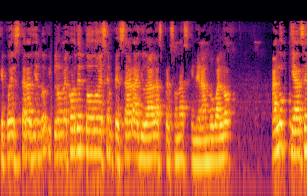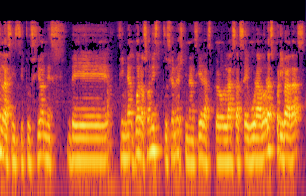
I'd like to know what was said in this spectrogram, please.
que puedes estar haciendo y lo mejor de todo es empezar a ayudar a las personas generando valor. Algo que hacen las instituciones de, bueno, son instituciones financieras, pero las aseguradoras privadas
